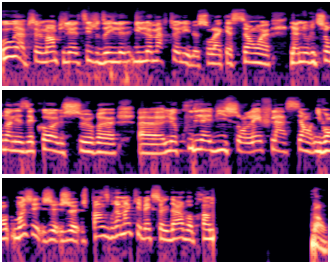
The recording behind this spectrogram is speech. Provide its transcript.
Oui, absolument. Puis là, tu sais, je veux dire, il l'a martelé là, sur la question euh, de la nourriture dans les écoles, sur euh, euh, le coût de la vie, sur l'inflation. Ils vont. Moi, je, je, je pense vraiment que Québec solidaire va prendre. Bon,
